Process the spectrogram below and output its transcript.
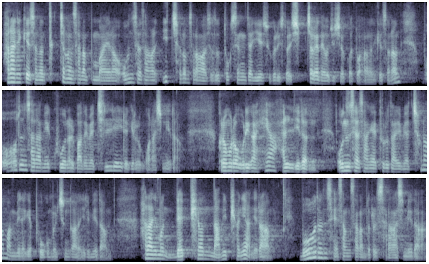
하나님께서는 특정한 사람뿐만 아니라 온 세상을 이처럼 사랑하셔서 독생자 예수 그리스도를 십자가에 내어 주셨고 또 하나님께서는 모든 사람이 구원을 받으며 진리에 이르기를 원하십니다. 그러므로 우리가 해야 할 일은 온 세상에 두루다니며 천하 만민에게 복음을 증거하는 일입니다. 하나님은 내 편, 남의 편이 아니라 모든 세상 사람들을 사랑하십니다.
